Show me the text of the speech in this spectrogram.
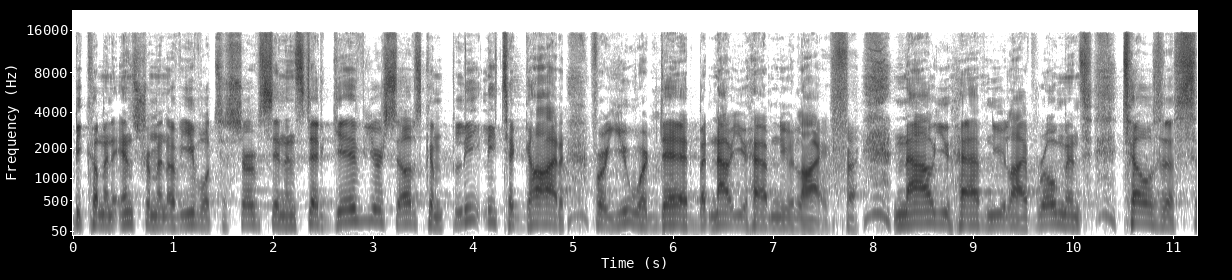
become an instrument of evil to serve sin. Instead, give yourselves completely to God, for you were dead, but now you have new life. Now you have new life. Romans tells us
